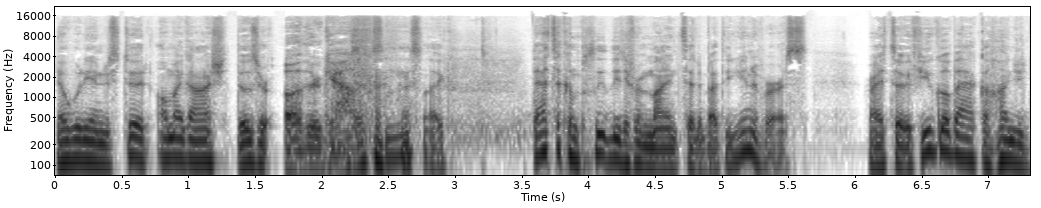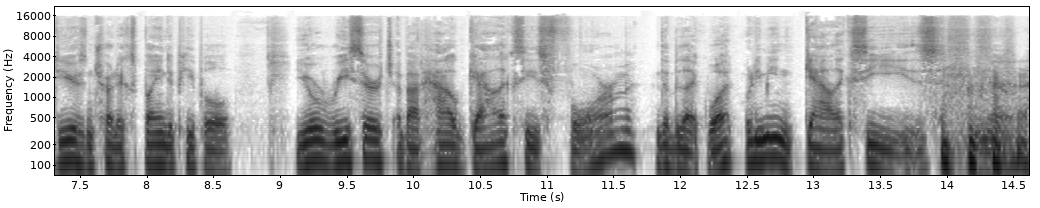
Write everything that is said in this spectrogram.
Nobody understood. Oh my gosh, those are other galaxies. like that's a completely different mindset about the universe right? So if you go back 100 years and try to explain to people your research about how galaxies form, they'll be like, what? What do you mean galaxies? You know,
